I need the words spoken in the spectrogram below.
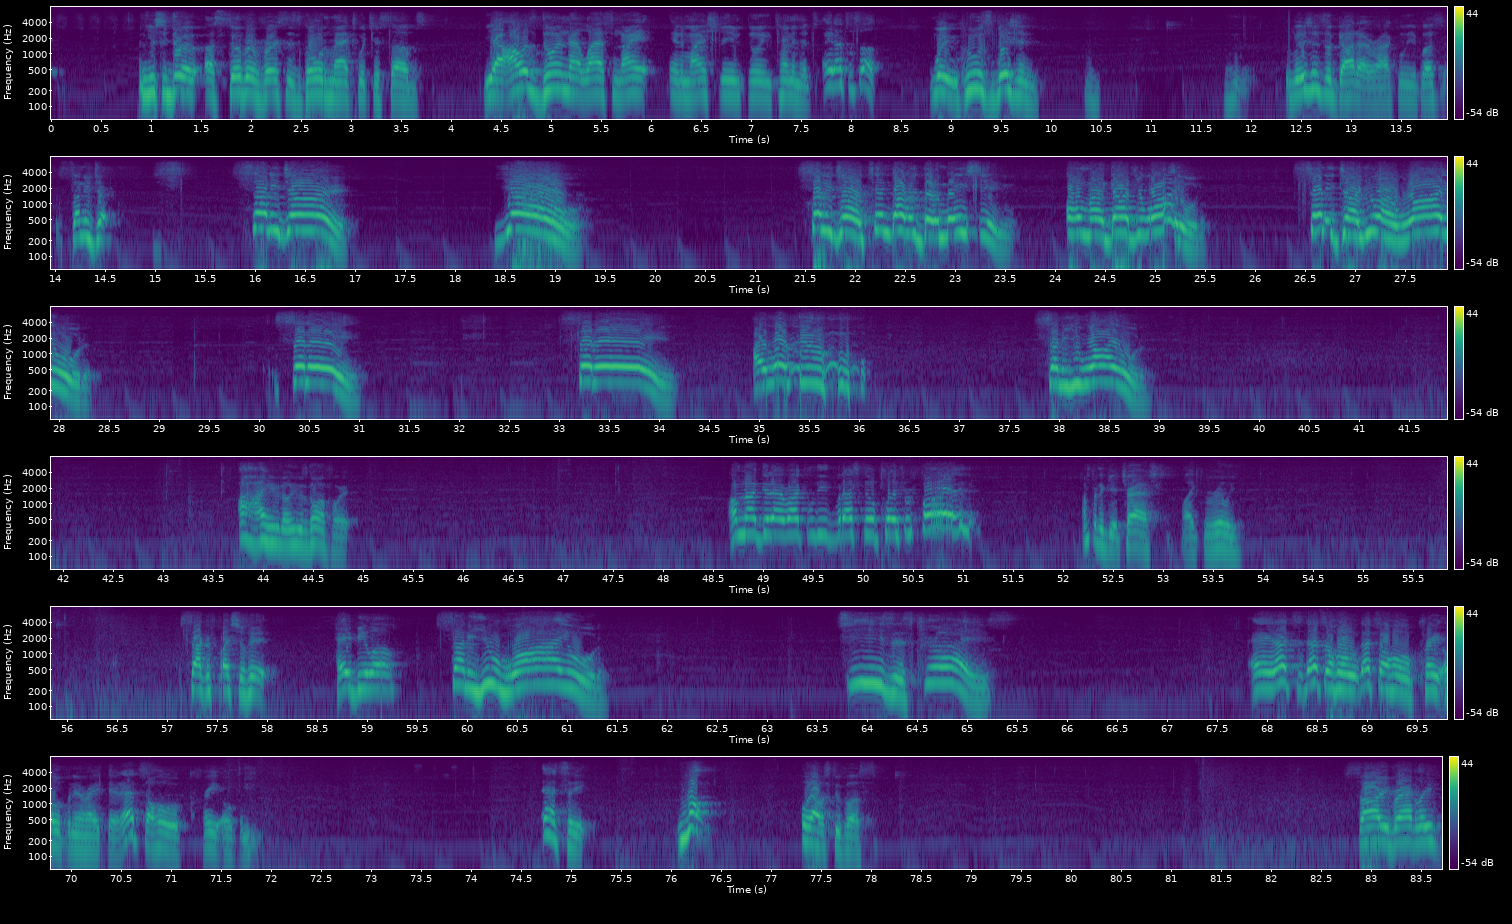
you should do a, a silver versus gold match with your subs. Yeah, I was doing that last night in my stream doing tournaments. Hey, that's what's up. Wait, who's Vision? Vision's a god at Rock League. Let's Sunny Jar. Sunny Jar. Yo. Sunny Jar, ten dollar donation. Oh my God, you're wild. Sunny Jar, you are wild. Sunny. Sunny. I love you. Sonny, you wild. Ah, I didn't even know he was going for it. I'm not good at Rocket League, but I still play for fun. I'm gonna get trashed, like really. Sacrificial hit. Hey, Bilo. Sonny, you wild. Jesus Christ. Hey, that's that's a whole that's a whole crate opening right there. That's a whole crate opening. That's a no. Oh, that was too close. Sorry, Bradley.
